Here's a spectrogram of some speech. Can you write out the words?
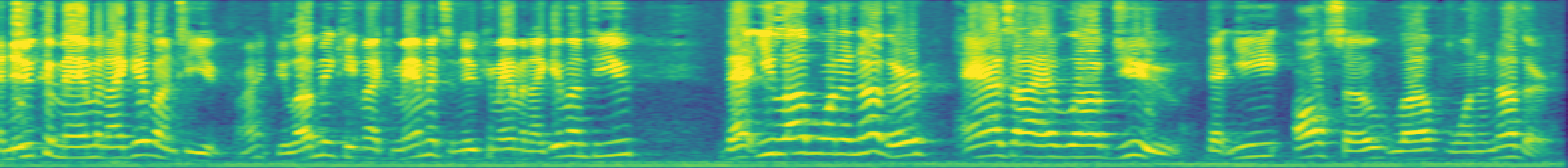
A new commandment I give unto you. Right? If you love me, keep my commandments. A new commandment I give unto you, that ye love one another as I have loved you, that ye also love one another.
